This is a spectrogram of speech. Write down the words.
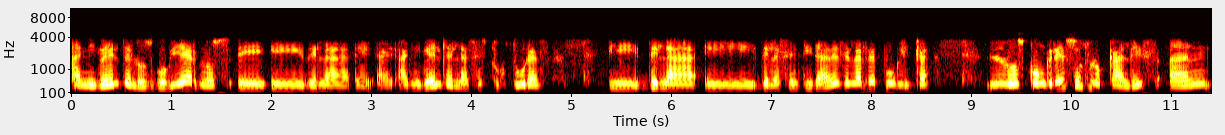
a nivel de los gobiernos, eh, eh, de la, eh, a nivel de las estructuras de, la, de las entidades de la República, los congresos locales han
